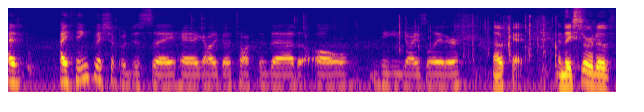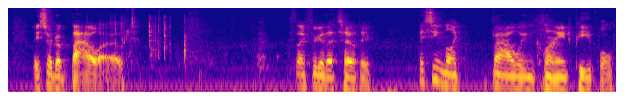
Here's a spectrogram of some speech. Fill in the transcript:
I I think Bishop would just say, "Hey, I gotta go talk to Dad. I'll meet you guys later." Okay, and they sort of they sort of bow out. Because I figure that's how they they seem like bow inclined people.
